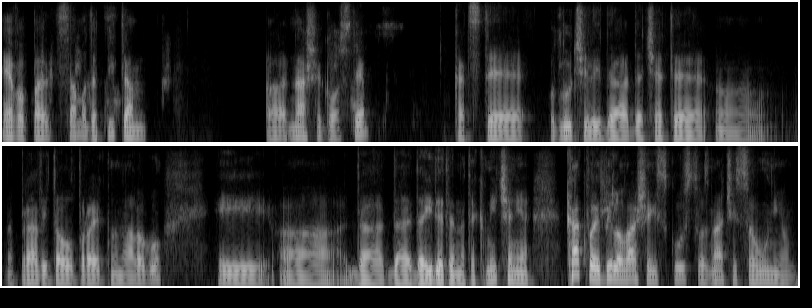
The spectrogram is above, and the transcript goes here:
Evo pa samo da pitam uh, naše goste, kad ste odlučili da, da ćete uh, napraviti ovu projektnu nalogu i da, da, da idete na takmičenje, kakvo je bilo vaše iskustvo znači sa Unijom?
